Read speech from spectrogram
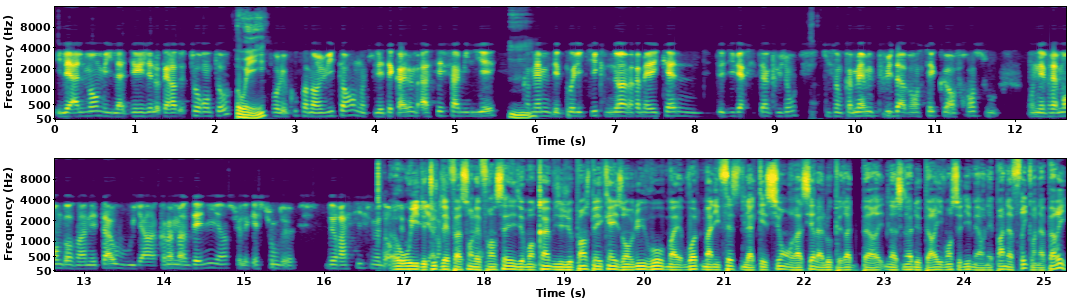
il est allemand, mais il a dirigé l'opéra de Toronto. Oui. Pour le coup, pendant huit ans, donc il était quand même assez familier, mhm. quand même des politiques nord-américaines de diversité et inclusion qui sont quand même plus avancées qu'en France où on est vraiment dans un état où il y a quand même un déni hein, sur les questions de, de racisme dans euh, Oui, de toutes les façons, les Français, ils quand même, je pense, mais quand ils ont lu votre manifeste de la question raciale à l'Opéra national de Paris, ils vont se dire, mais on n'est pas en Afrique, on est à Paris.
